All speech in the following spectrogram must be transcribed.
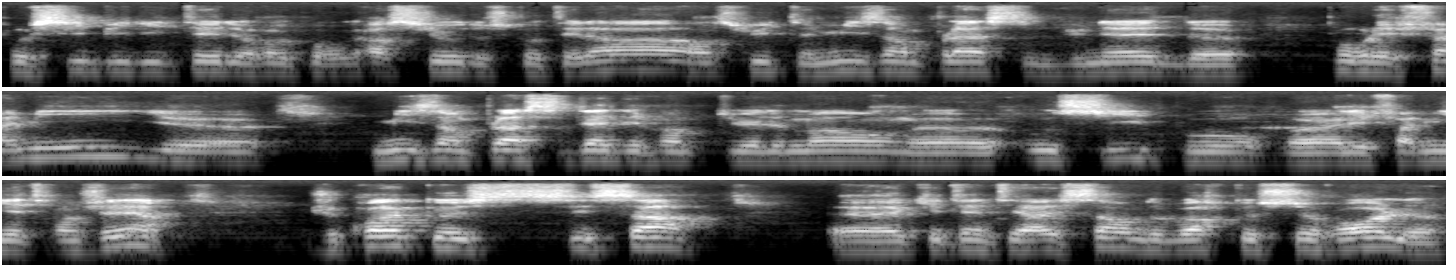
possibilité de recours gracieux de ce côté-là, ensuite mise en place d'une aide pour les familles, euh, mise en place d'aide éventuellement euh, aussi pour euh, les familles étrangères. Je crois que c'est ça qui est intéressant de voir que ce rôle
